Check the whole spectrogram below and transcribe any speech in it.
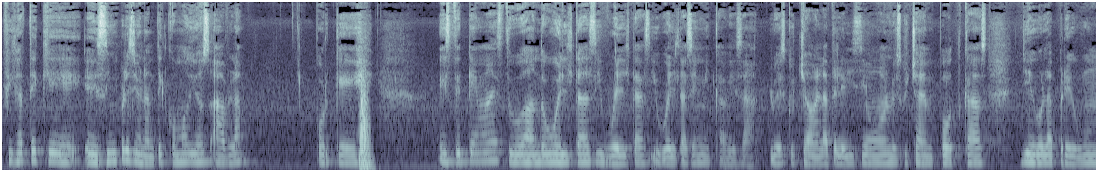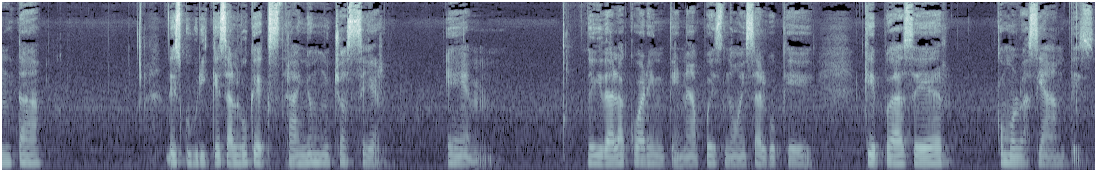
Fíjate que es impresionante cómo Dios habla, porque este tema estuvo dando vueltas y vueltas y vueltas en mi cabeza. Lo he escuchado en la televisión, lo he escuchado en podcast, llegó la pregunta. Descubrí que es algo que extraño mucho hacer. Em, debido a la cuarentena, pues no es algo que, que pueda hacer como lo hacía antes.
